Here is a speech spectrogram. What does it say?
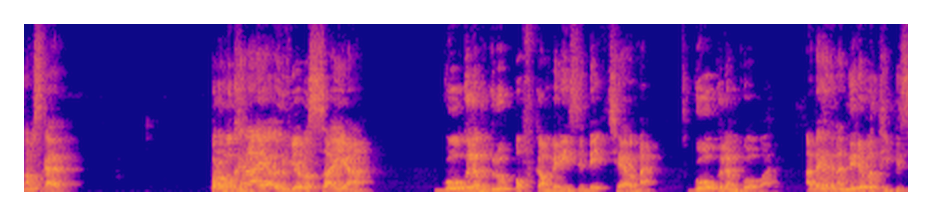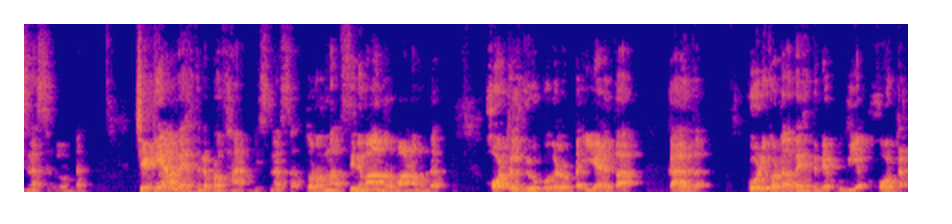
നമസ്കാരം. പ്രമുഖനായ ഒരു വ്യവസായിയാണ് ഗോകുലം ഗ്രൂപ്പ് ഓഫ് കമ്പനീസിന്റെ ചെയർമാൻ ഗോകുലം ഗോപാൽ. അദ്ദേഹത്തിന് നിരവധി ബിസിനസ്സുകളുണ്ട്. ചിട്ടിയാണ് അദ്ദേഹത്തിന്റെ പ്രധാന ബിസിനസ് തുടർന്ന് സിനിമാ നിർമ്മാണമുണ്ട്. ഹോട്ടൽ ഗ്രൂപ്പുകളുണ്ട്. ഈ അടുത്ത കാലത്ത് കോഴിക്കോട്ട് അദ്ദേഹത്തിന്റെ പുതിയ ഹോട്ടൽ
